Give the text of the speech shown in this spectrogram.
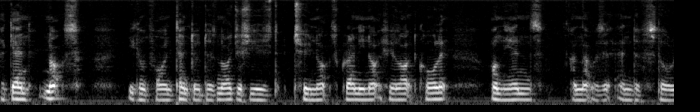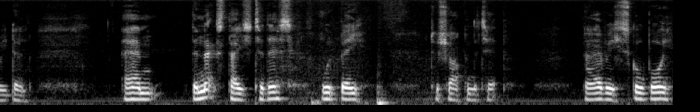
Again knots you can find 10 to a dozen. I just used two knots granny knot if you like to call it on the ends and that was it end of story done. Um, the next stage to this would be to sharpen the tip. Now every schoolboy,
